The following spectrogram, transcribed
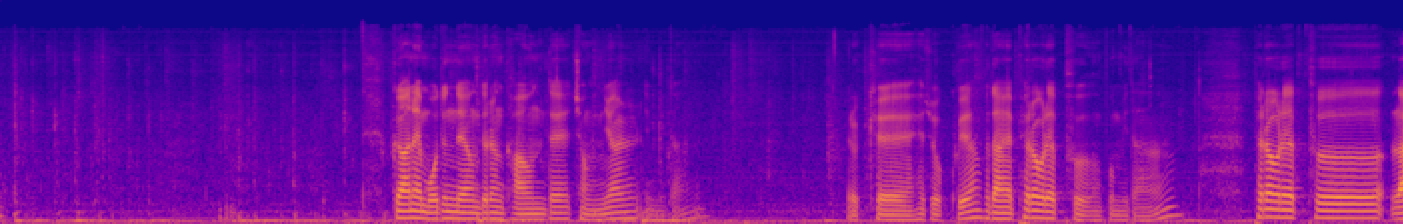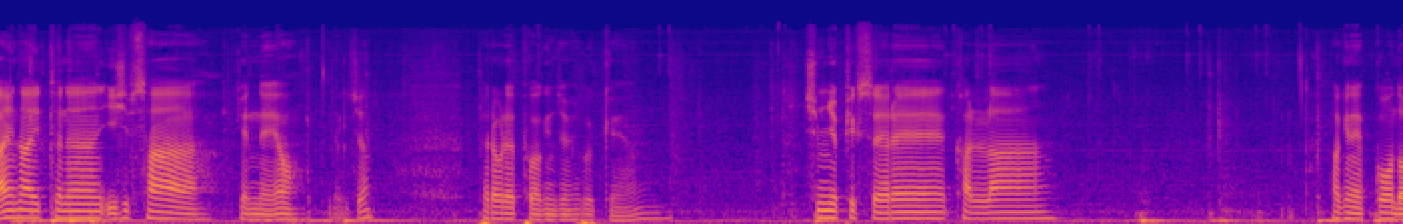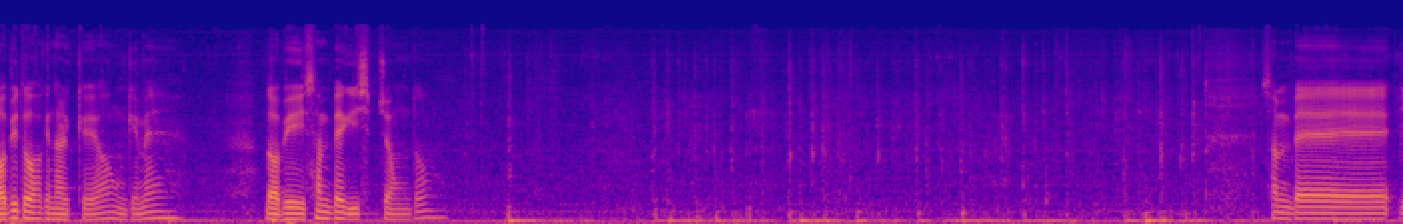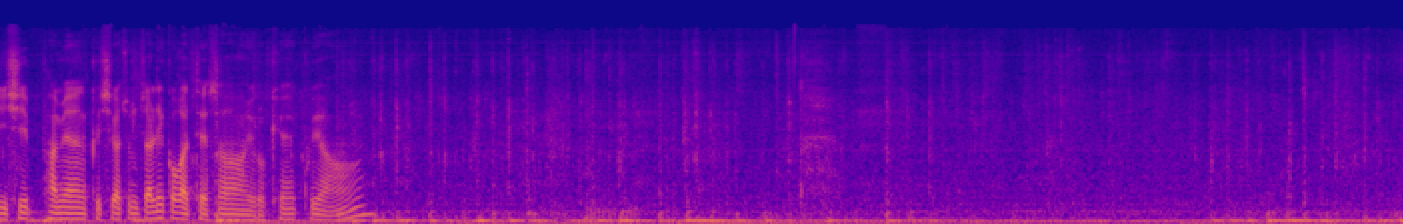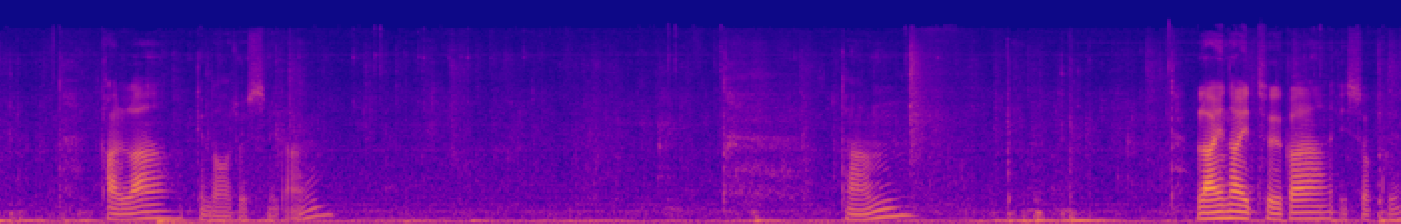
그 안에 모든 내용들은 가운데 정렬입니다. 이렇게 해줬고요. 그 다음에 패러그래프 봅니다. 패러그래프 라인 하이트는 24겠네요. 네, 그죠? 패러그래프 확인 좀 해볼게요. 16픽셀의 칼라 확인했고 너비도 확인할게요. 온 김에. 너비 320 정도. (320) 하면 글씨가 좀 잘릴 것 같아서 이렇게 했고요 칼라 이렇게 넣어줬습니다. 다음 라인 하이트가 있었고요.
